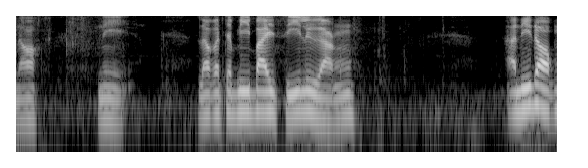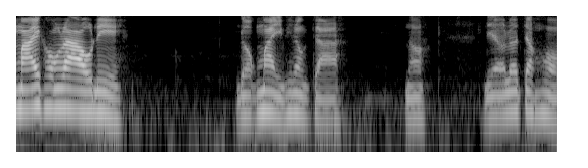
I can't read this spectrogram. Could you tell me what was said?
เนาะนี่เราก็จะมีใบสีเหลือง อันนี้ดอกไม้ของเรานี่ ดอกไม้พี่น้องจ๋าเนาะเดี๋ยวเราจะห่อ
